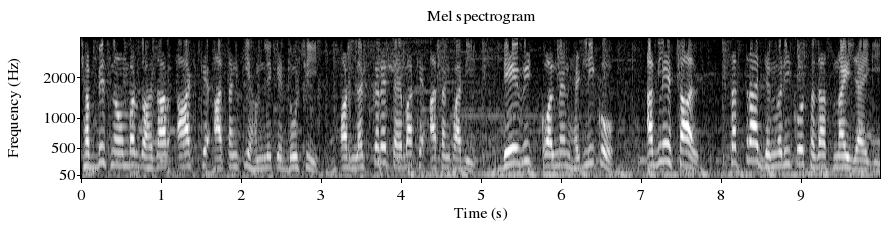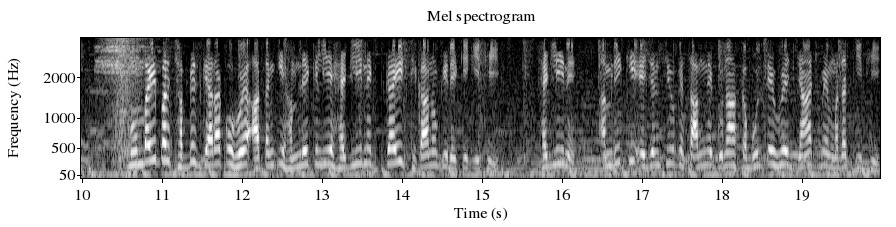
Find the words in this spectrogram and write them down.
26 नवंबर 2008 के आतंकी हमले के दोषी और लश्कर तैयबा के आतंकवादी डेविड कॉलमैन हेडली को अगले साल 17 जनवरी को सजा सुनाई जाएगी। मुंबई पर 26 ग्यारह को हुए आतंकी हमले के लिए हेडली ने कई ठिकानों की रेकी की थी। हेडली ने अमेरिकी एजेंसियों के सामने गुनाह कबूलते हुए जाँच में मदद की थी,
